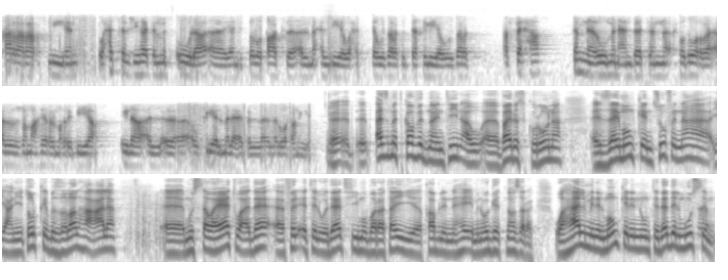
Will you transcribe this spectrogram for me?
قرر رسميا وحتى الجهات المسؤولة يعني السلطات المحلية وحتى وزارة الداخلية ووزارة الصحة تمنع منعا باتا حضور الجماهير المغربية إلى أو في الملاعب الوطنية. أزمة كوفيد 19 أو فيروس كورونا إزاي ممكن تشوف إنها يعني تلقي بظلالها على مستويات وأداء فرقة الوداد في مباراتي قبل النهائي من وجهة نظرك وهل من الممكن إنه امتداد الموسم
